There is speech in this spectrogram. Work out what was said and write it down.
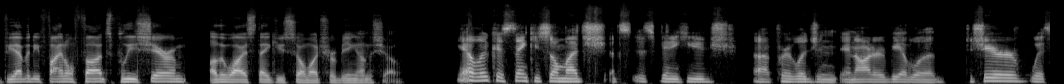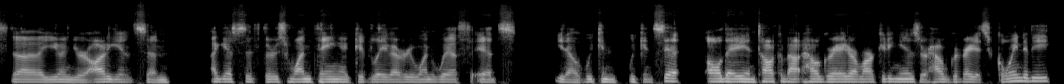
If you have any final thoughts, please share them. Otherwise, thank you so much for being on the show. Yeah, Lucas, thank you so much. It's it's been a huge uh, privilege and, and, honor to be able to to share with uh, you and your audience. And I guess if there's one thing I could leave everyone with, it's you know we can we can sit all day and talk about how great our marketing is or how great it's going to be,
